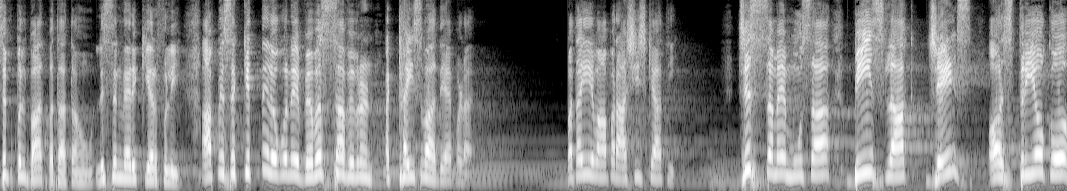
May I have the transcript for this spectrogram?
सिंपल बात बताता हूँ लिसन वेरी केयरफुली आप में से कितने लोगों ने व्यवस्था विवरण अट्ठाईसवा अध्याय पढ़ा है? बताइए वहाँ पर आशीष क्या थी? जिस समय मूसा 20 लाख जेंट्स और स्त्रियों को,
